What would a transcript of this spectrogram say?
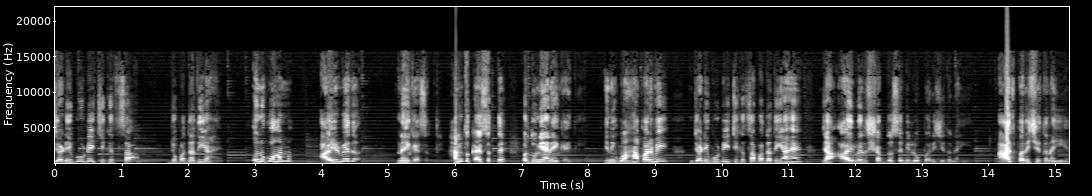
जड़ी बूटी चिकित्सा जो पद्धतियाँ हैं, उनको हम आयुर्वेद नहीं कह सकते। हम तो कह सकते पर दुनिया नहीं कहती। यानी वहाँ पर भी जड़ी बूटी चिकित्सा पद्धतियाँ हैं, जहाँ आयुर्वेद शब्द से भी लोग परिचित नहीं है। आज परिचित नहीं है।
